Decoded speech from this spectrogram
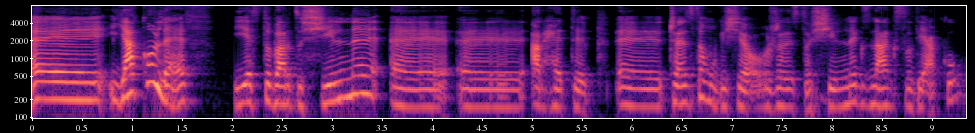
E, Jako lew jest to bardzo silny e, e, archetyp. E, Często mówi się, o, że jest to silny znak zodiaku.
